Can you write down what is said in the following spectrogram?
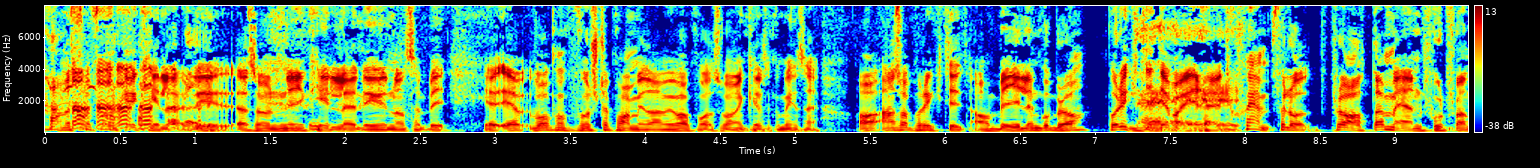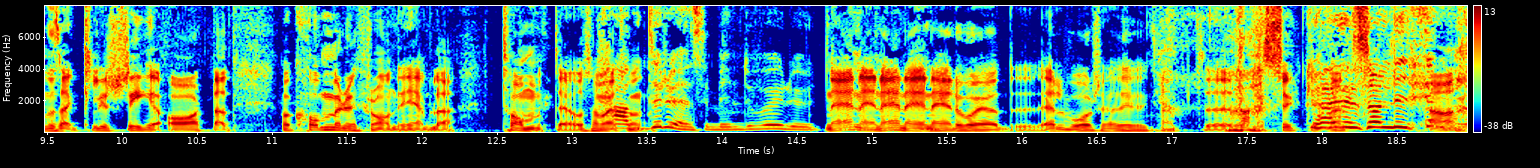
ja, men så funkar killar. Det är, alltså en ny kille, det är någon sån här. Jag, jag var på första parmiddagen vi var på så var en kille som kom in och sa, ja, han sa på riktigt, ja bilen går bra. På riktigt, jag bara, är det här ett skämt? Förlåt, prata med en fortfarande så här klichéartat. Var kommer du ifrån din jävla tomte? Och så var jag tvungen- Hade du ens en bil? Då var ju du... Nej, nej, nej, nej, nej, då var jag 11 år så jag hade ju knappt uh, cykel. Du hade men- en sån liten Ja.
